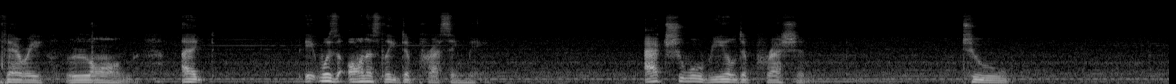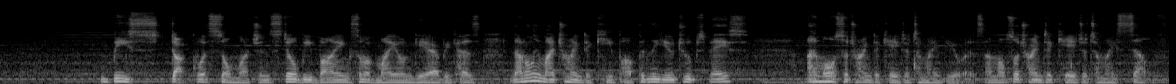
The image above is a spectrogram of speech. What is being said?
very long. I it was honestly depressing me. Actual, real depression to be stuck with so much and still be buying some of my own gear because not only am I trying to keep up in the YouTube space, I'm also trying to cater to my viewers. I'm also trying to cater to myself.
